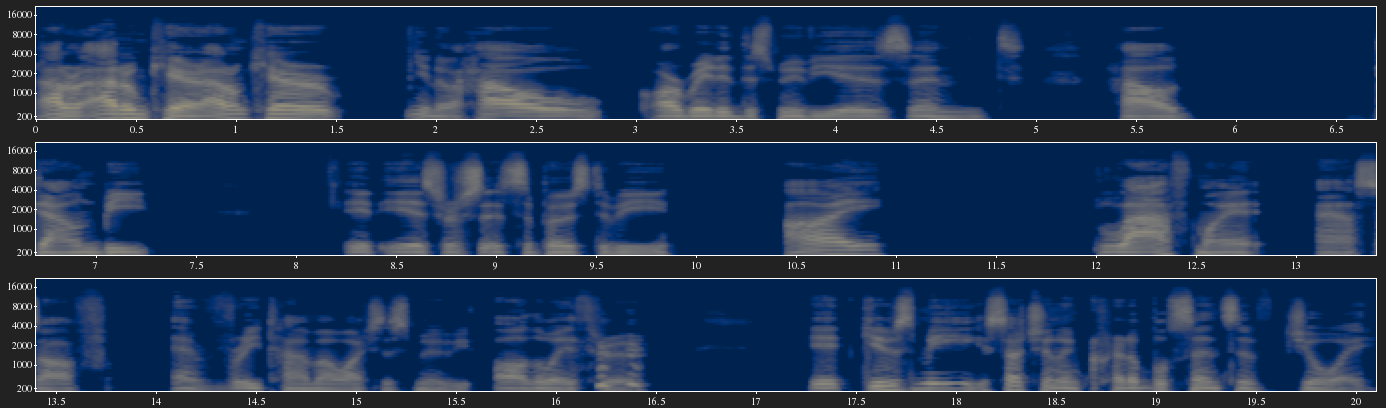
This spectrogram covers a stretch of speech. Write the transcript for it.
I don't I don't care. I don't care, you know, how R rated this movie is and how downbeat it is or it's supposed to be. I laugh my ass off every time I watch this movie all the way through. it gives me such an incredible sense of joy.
